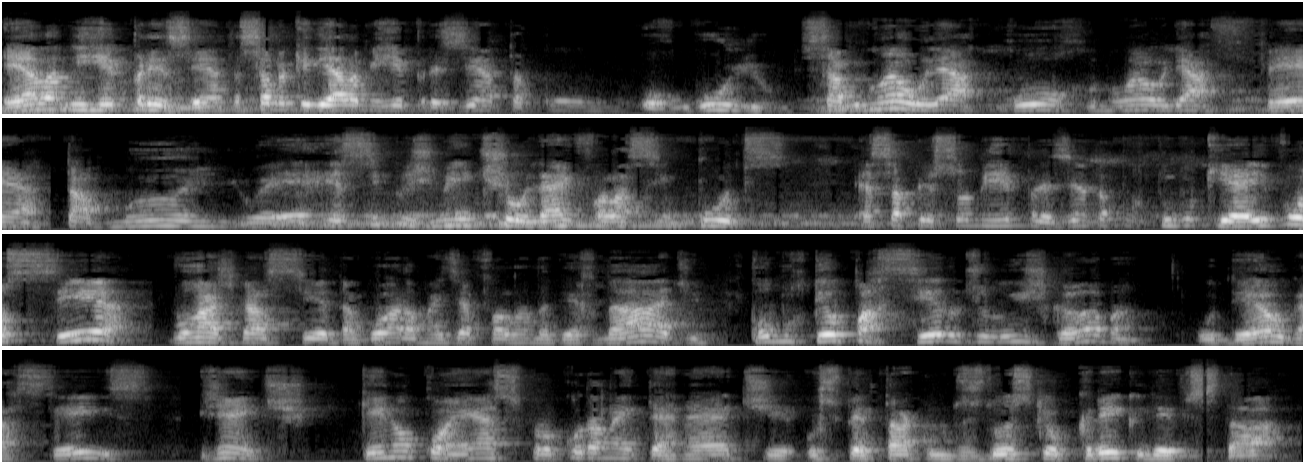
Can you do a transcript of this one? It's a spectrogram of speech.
ela me representa. Sabe aquele ela me representa com orgulho? Sabe? Não é olhar a cor, não é olhar a fé, tamanho, é, é simplesmente olhar e falar assim: putz, essa pessoa me representa por tudo que é. E você, vou rasgar cedo agora, mas é falando a verdade, como teu parceiro de Luiz Gama, o Del Garcês. Gente, quem não conhece, procura na internet o espetáculo dos dois, que eu creio que deve estar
